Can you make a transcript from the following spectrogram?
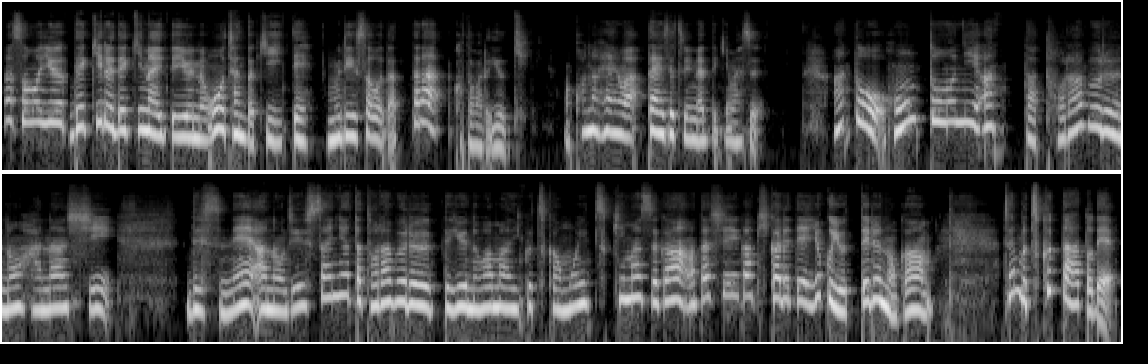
まあ、そういうできるできないっていうのをちゃんと聞いて、無理そうだったら断る勇気。まあ、この辺は大切になってきます。あと、本当にあったトラブルの話ですね。あの、実際にあったトラブルっていうのは、まあ、いくつか思いつきますが、私が聞かれてよく言ってるのが、全部作った後で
